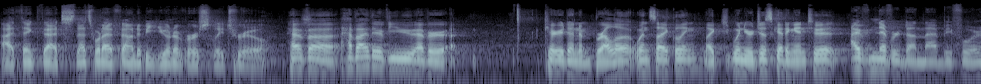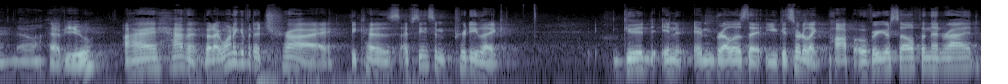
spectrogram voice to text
I think that's that's what I found to be universally true. Have uh, have either of you ever carried an umbrella when cycling? Like when you're just getting into it? I've never done that before. No. Have you? I haven't, but I want to give it a try because I've seen some pretty like good in- umbrellas that you could sort of like pop over yourself and then ride.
